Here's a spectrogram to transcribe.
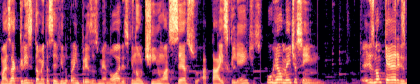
Mas a crise também está servindo para empresas menores que não tinham acesso a tais clientes, por realmente assim, eles não querem, eles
